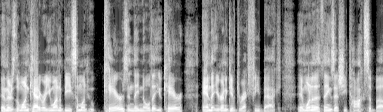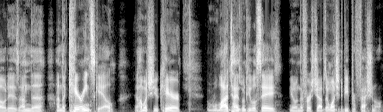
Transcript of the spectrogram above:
And there's the one category you want to be someone who cares and they know that you care and that you're going to give direct feedback. And one of the things that she talks about is on the on the caring scale, how much do you care? A lot of times when people say, you know, in their first jobs, I want you to be professional.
